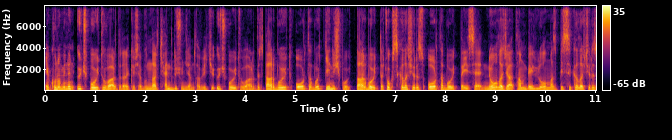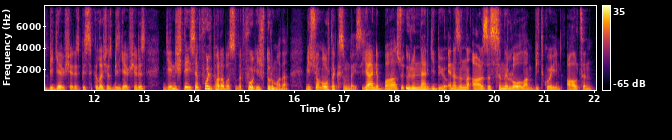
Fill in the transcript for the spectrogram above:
Ekonominin 3 boyutu vardır arkadaşlar. Bunlar kendi düşüncem tabii ki. 3 boyutu vardır. Dar boyut, orta boyut, geniş boyut. Dar boyutta çok sıkılaşırız. Orta boyutta ise ne olacağı tam belli olmaz. Bir sıkılaşırız, bir gevşeriz. Bir sıkılaşırız, bir gevşeriz. Genişte ise full para basılır. Full hiç durmadan. Biz şu an orta kısımdayız. Yani bazı ürünler gidiyor. En azından arzı sınırlı olan Bitcoin, altın,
